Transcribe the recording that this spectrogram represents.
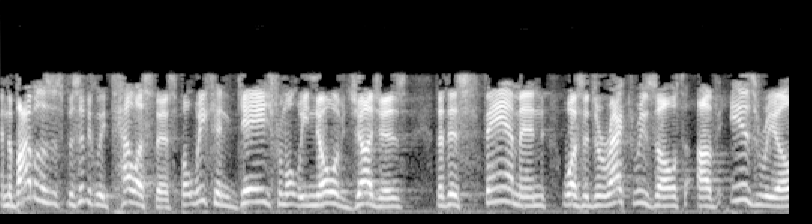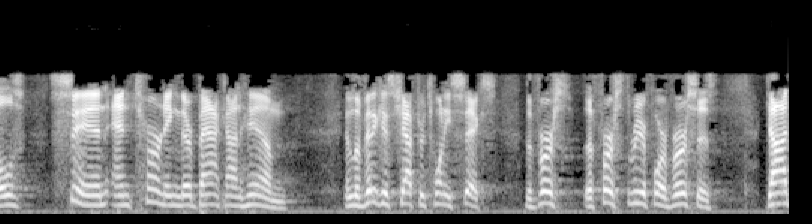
And the Bible doesn't specifically tell us this, but we can gauge from what we know of judges that this famine was a direct result of Israel's sin and turning their back on him. In Leviticus chapter 26, the, verse, the first three or four verses, God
